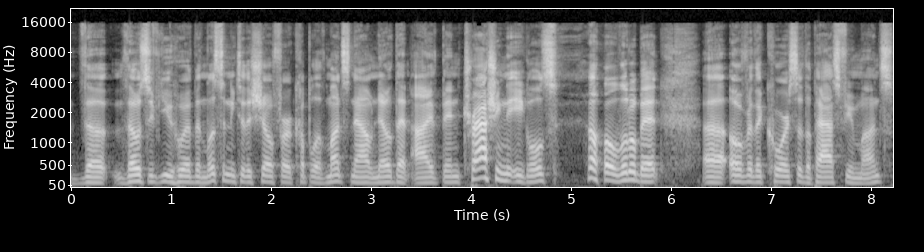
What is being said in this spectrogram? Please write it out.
The those of you who have been listening to the show for a couple of months now know that I've been trashing the Eagles a little bit uh, over the course of the past few months.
